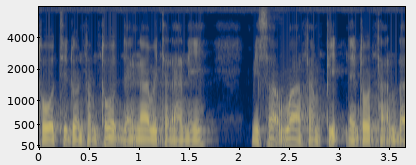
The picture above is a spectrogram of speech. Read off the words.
โทษที่โดนทำโทษอย่างน่าเวทนานี้มิทราบว่าทำผิดในโทษฐานใด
